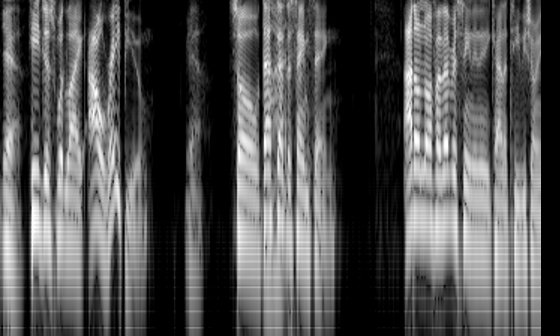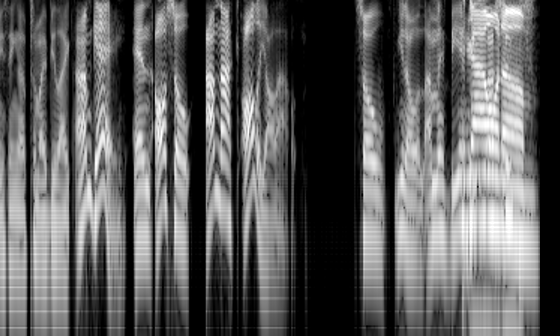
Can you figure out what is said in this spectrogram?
Yeah. He just would like I'll rape you. Yeah. So that's not the same thing. I don't know if I've ever seen any kind of TV show or anything of somebody be like, I'm gay. And also, I'll knock all of y'all out. So, you know, I'm gonna be in The guy on suits. um,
